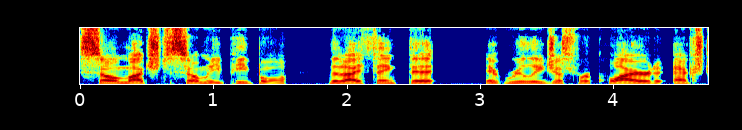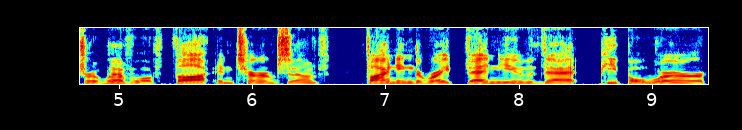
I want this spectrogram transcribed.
so much to so many people that I think that it really just required an extra level of thought in terms of finding the right venue that people were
